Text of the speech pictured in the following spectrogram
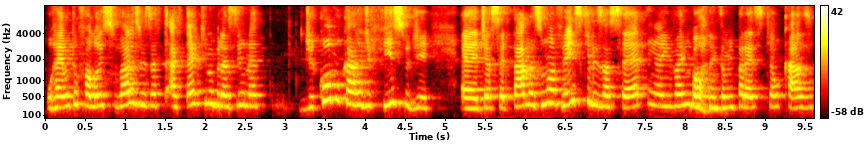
O Hamilton falou isso várias vezes, até aqui no Brasil, né? De como o carro é difícil de, é, de acertar, mas uma vez que eles acertem, aí vai embora. Então, me parece que é o caso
